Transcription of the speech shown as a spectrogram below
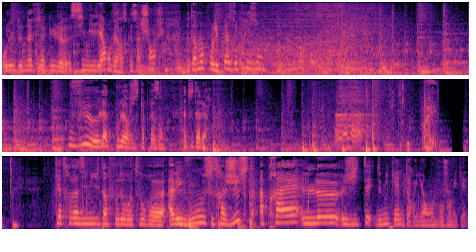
au lieu de 9,6 milliards. On verra ce que ça change, notamment pour les places de prison. Nous en des vu la couleur jusqu'à présent. À tout à l'heure. 90 minutes info de retour euh, avec vous. Ce sera juste après le JT de Mickaël Dorian. Bonjour Mickaël.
